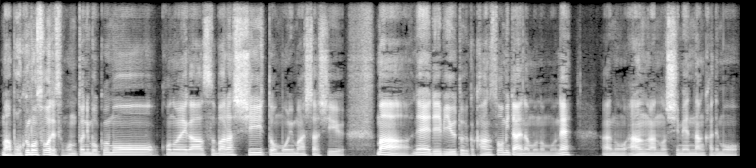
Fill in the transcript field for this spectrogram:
まあ僕もそうです。本当に僕もこの映画素晴らしいと思いましたし、まあね、レビューというか感想みたいなものもね、あの、アンアンの紙面なんかでも、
